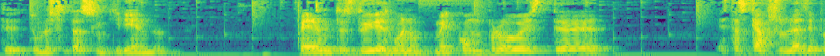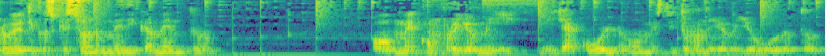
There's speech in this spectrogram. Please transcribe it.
que tú los estás ingiriendo. Pero entonces tú dirías, bueno, me compro este, estas cápsulas de probióticos que son un medicamento, o me compro yo mi, mi Yakult, ¿no? Me estoy tomando yo mi yogur o todo.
